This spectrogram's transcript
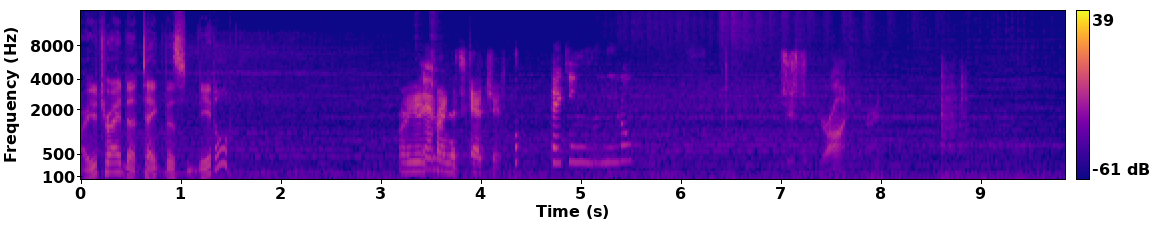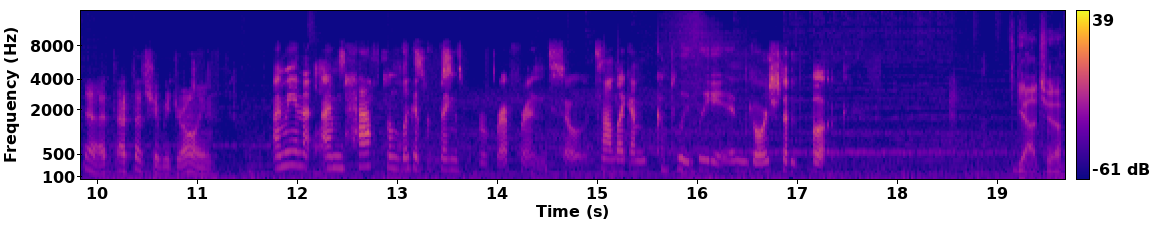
are you trying to take this needle? Or you're Am- trying to sketch it. Taking the needle? She's just drawing it, right? Yeah, I, I thought she'd be drawing. I mean, I'm have to look at the things for reference, so it's not like I'm completely engorged in the book. Gotcha.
